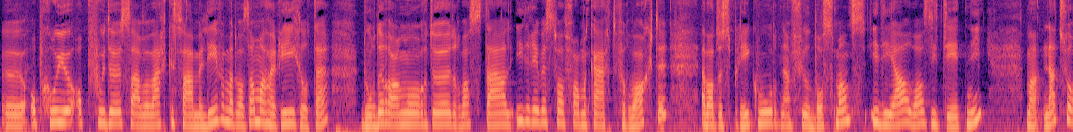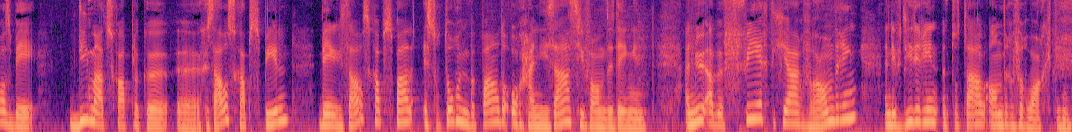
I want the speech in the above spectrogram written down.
uh, opgroeien, opvoeden, samenwerken, samenleven. Maar dat was allemaal geregeld. Hè? Door de rangorde, er was taal. Iedereen wist wat van elkaar te verwachten. En wat de spreekwoorden en veel Bosmans. Ideaal was die tijd niet. Maar net zoals bij die maatschappelijke gezelschapsspelen bij een gezelschapsspel is er toch een bepaalde organisatie van de dingen. En nu hebben we 40 jaar verandering en heeft iedereen een totaal andere verwachting.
